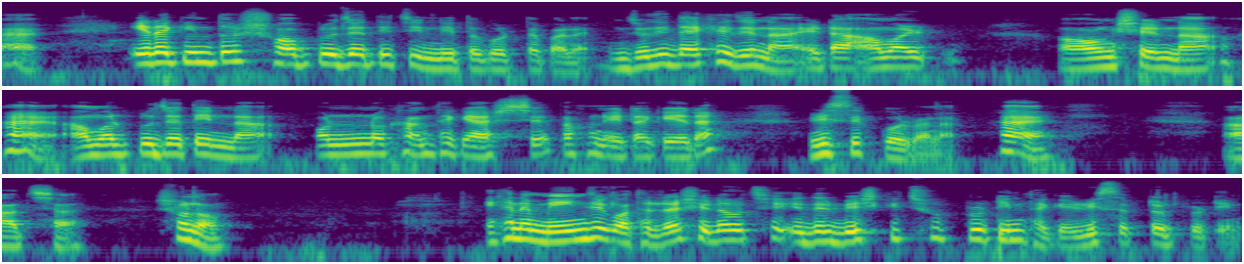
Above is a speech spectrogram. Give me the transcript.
হ্যাঁ? এরা কিন্তু সব প্রজাতি চিহ্নিত করতে পারে। যদি দেখে যে না, এটা আমার অংশের না হ্যাঁ? আমার প্রজাতির না অন্য খান থেকে আসছে, তখন এটাকে এরা রিসিভ করবে না হ্যাঁ? আচ্ছা। শোনো, এখানে মেইন যে কথাটা, সেটা হচ্ছে এদের বেশ কিছু প্রোটিন থাকে রিসেপ্টর প্রোটিন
